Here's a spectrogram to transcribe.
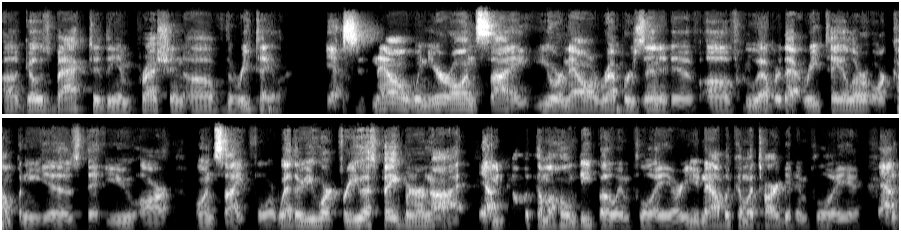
uh, goes back to the impression of the retailer yes now when you're on site you are now a representative of whoever that retailer or company is that you are on site for. Whether you work for US Pavement or not, yeah. you now become a Home Depot employee or you now become a Target employee. Yeah.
